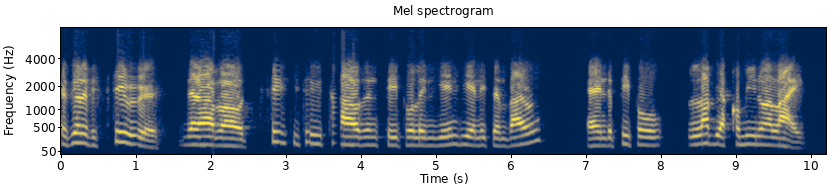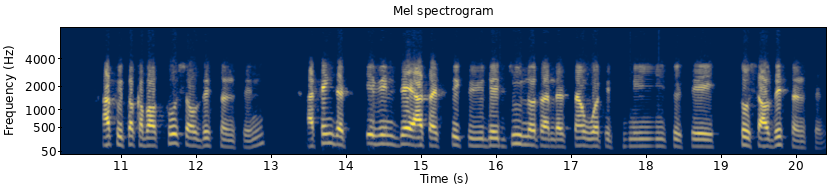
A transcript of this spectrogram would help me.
It's going to be serious there are about 52,000 people in Yendi and its environs, and the people love their communal life. As we talk about social distancing, I think that even there, as I speak to you, they do not understand what it means to say social distancing.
